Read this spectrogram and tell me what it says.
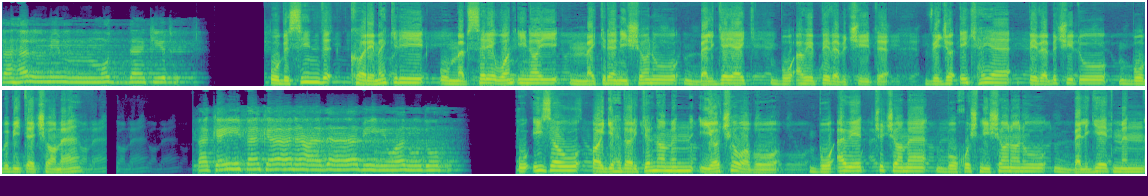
فهل من مدكر و بسیند کار مکری و مبسر وان اینای مکر نیشان و بلگه یک بو اوی پیوه بچید و جا ایک هیا پیوه بچید و بو ببیت چامه فكيف كان عذابي ونذر و ایزاو آگهدار کرنا من یا چوابو بو اوید چه چامه بو خوش نیشانانو بلگیت من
